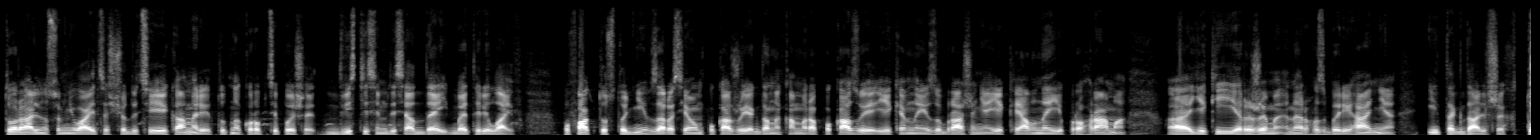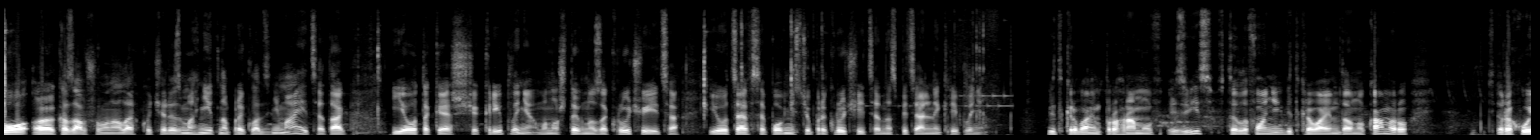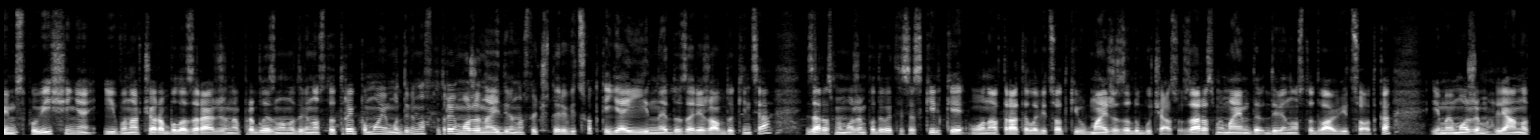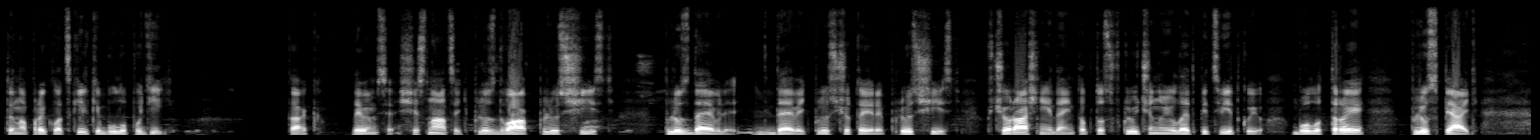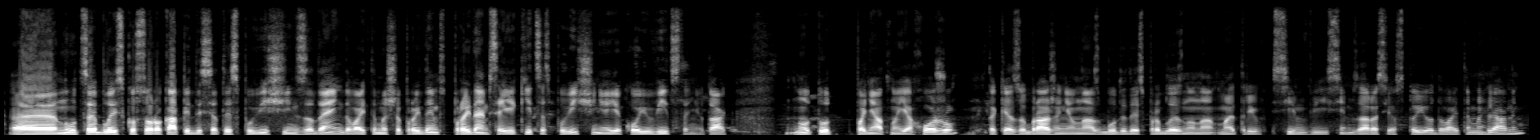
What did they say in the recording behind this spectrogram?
Хто реально сумнівається щодо цієї камери, тут на коробці пише 270 day battery life. По факту 100 днів. Зараз я вам покажу, як дана камера показує, яке в неї зображення, яка в неї програма, е, які є режими енергозберігання і так далі. Хто е, казав, що вона легко через магніт, наприклад, знімається, так є отаке ще кріплення, воно штивно закручується, і оце все повністю прикручується на спеціальне кріплення. Відкриваємо програму звіз в телефоні, відкриваємо дану камеру, рахуємо сповіщення, і вона вчора була заряджена приблизно на 93, по-моєму, 93, може навіть 94%. Я її не дозаряджав до кінця. Зараз ми можемо подивитися, скільки вона втратила відсотків майже за добу часу. Зараз ми маємо 92%, і ми можемо глянути, наприклад, скільки було подій. Так, дивимося: 16 плюс 2 плюс 6 плюс 9, 9 плюс 4 плюс 6. Вчорашній день, тобто з включеною LED-підсвіткою, було 3 плюс 5. Е, ну, це близько 40-50 сповіщень за день. Давайте ми ще пройдемо, пройдемося, які це сповіщення, якою відстанню. Так? Ну, тут, понятно, я ходжу. Таке зображення в нас буде десь приблизно на метрів 7-8. Зараз я стою, давайте ми глянемо.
